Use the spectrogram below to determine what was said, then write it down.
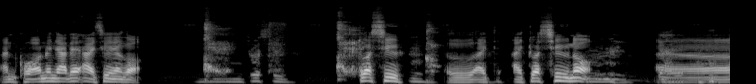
อืมอันขออนุญาตได้อ้ายชื่อหยังก็จัวซื่อ จัวชื่ออืมเอออ้ายอ้ายจัวชื่อเนาะ อืมเอ่อ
